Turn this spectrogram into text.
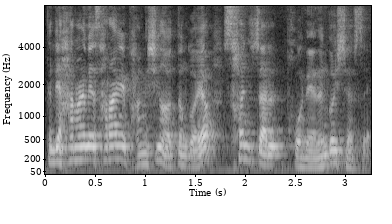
근데 하나님의 사랑의 방식은 어떤 거예요? 선지자를 보내는 것이었어요.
